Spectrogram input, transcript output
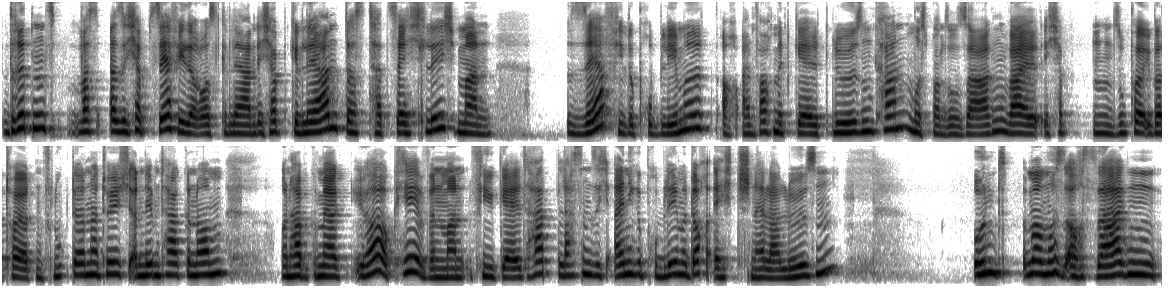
Drittens, was, also ich habe sehr viel daraus gelernt. Ich habe gelernt, dass tatsächlich man sehr viele Probleme auch einfach mit Geld lösen kann, muss man so sagen, weil ich habe einen super überteuerten Flug da natürlich an dem Tag genommen und habe gemerkt, ja, okay, wenn man viel Geld hat, lassen sich einige Probleme doch echt schneller lösen. Und man muss auch sagen,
